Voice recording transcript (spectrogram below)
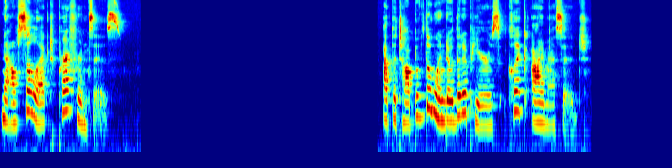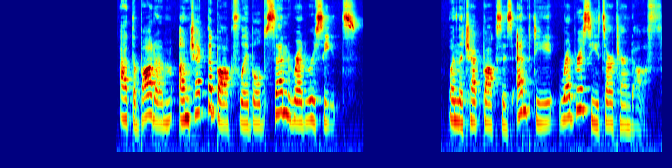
Now select Preferences. At the top of the window that appears, click iMessage. At the bottom, uncheck the box labeled Send Read Receipts. When the checkbox is empty, read receipts are turned off.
